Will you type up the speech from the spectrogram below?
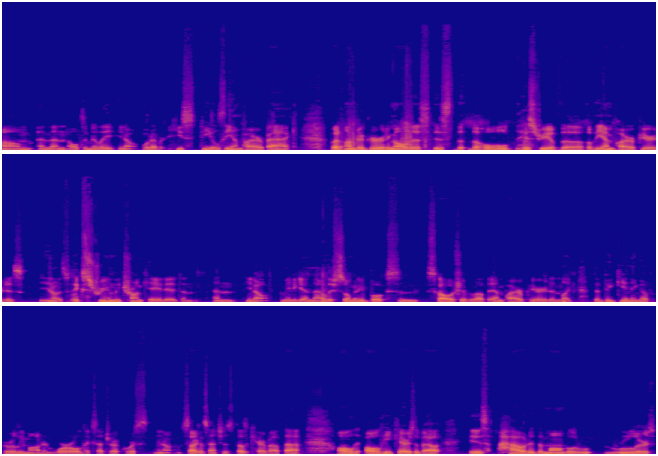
um, and then ultimately, you know, whatever he steals the empire back. But undergirding all this is the the whole history of the of the empire period is, you know, it's extremely truncated and and you know i mean again now there's so many books and scholarship about the empire period and like the beginning of early modern world etc of course you know Sagang Sechen doesn't care about that all all he cares about is how did the Mongol rulers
